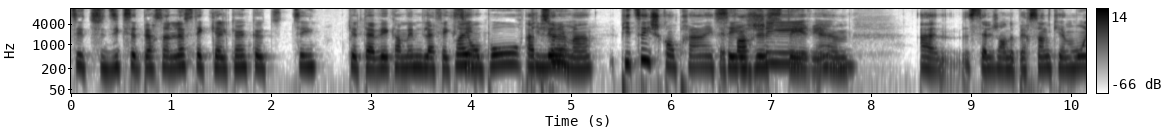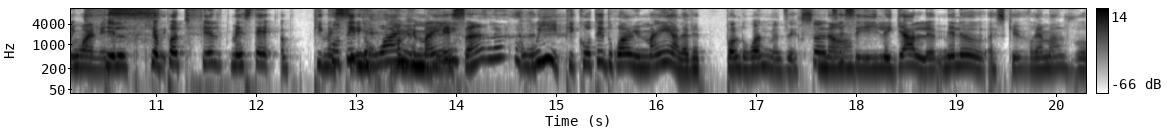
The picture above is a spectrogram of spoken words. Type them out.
tu, tu dis que cette personne-là, c'était quelqu'un que tu sais, que tu avais quand même de l'affection Ouais, pour. Absolument. Puis tu sais, je comprends, elle était C'est fâchée. juste terrible. C'est le genre de personne qui a moins Ouais, de filtre, qui a pas de filtre, mais c'était... euh, Puis côté droit humain... blessant, là. Oui, puis côté droit humain, elle avait pas le droit de me dire ça, tu sais, c'est illégal. là. Mais là, est-ce que vraiment je vais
